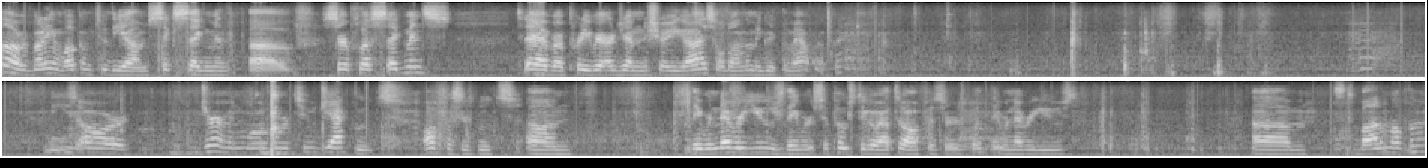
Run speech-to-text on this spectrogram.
Hello everybody and welcome to the um, sixth segment of surplus segments. Today I have a pretty rare gem to show you guys. Hold on, let me get them out real quick. These are German World War II jack boots, officers' boots. Um, they were never used. They were supposed to go out to officers, but they were never used. Um, it's the bottom of them.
